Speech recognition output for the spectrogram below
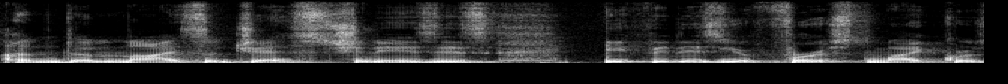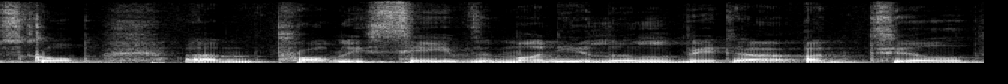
And uh, my suggestion is, is if it is your first microscope, um, probably save the money a little bit uh, until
